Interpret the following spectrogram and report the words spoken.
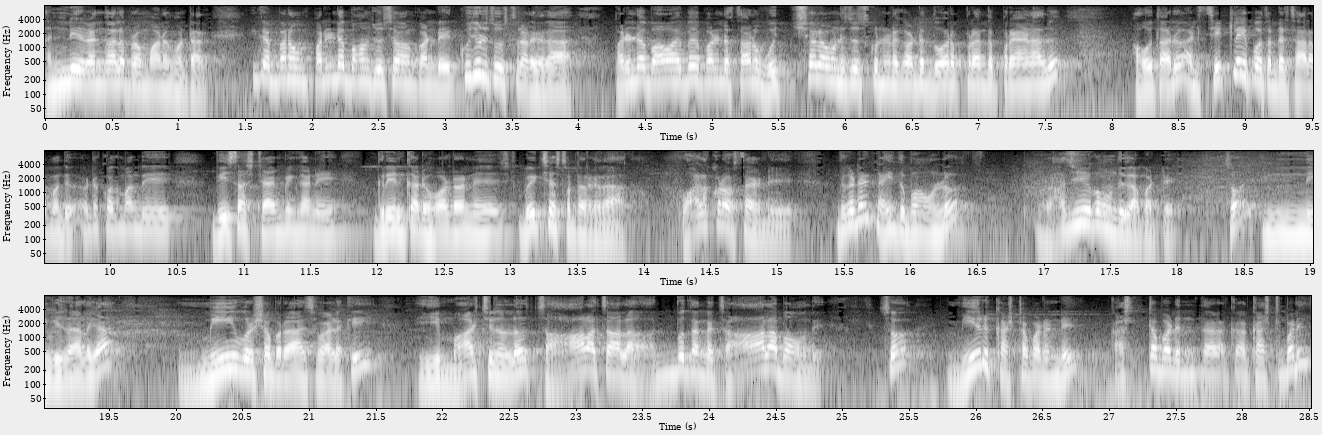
అన్ని రంగాలు బ్రహ్మాండంగా ఉంటారు. ఇంకా మనం పన్నెండో భావం చూసామనుకోండి కుజుడు చూస్తున్నాడు కదా. పన్నెండో భావాధిపతి పన్నెండో స్థానం ఉచ్చలో ఉండి చూసుకుంటున్నాడు కాబట్టి దూర ప్రాంత ప్రయాణాలు అవుతారు. అది సెటిల్ అయిపోతుంటారు చాలామంది. అంటే కొంతమంది వీసా స్టాంపింగ్ అని గ్రీన్ కార్డ్ హోల్డర్ అని వెయిట్ చేస్తుంటారు కదా. వాళ్ళకు కూడా వస్తాయండి. ఎందుకంటే ఐదు భావంలో రాజయోగం ఉంది కాబట్టి. సో ఇన్ని విధాలుగా మీ వృషభ రాశి వాళ్ళకి ఈ మార్చి నెలలో చాలా చాలా అద్భుతంగా చాలా బాగుంది. సో మీరు కష్టపడండి కష్టపడిన కష్టపడి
